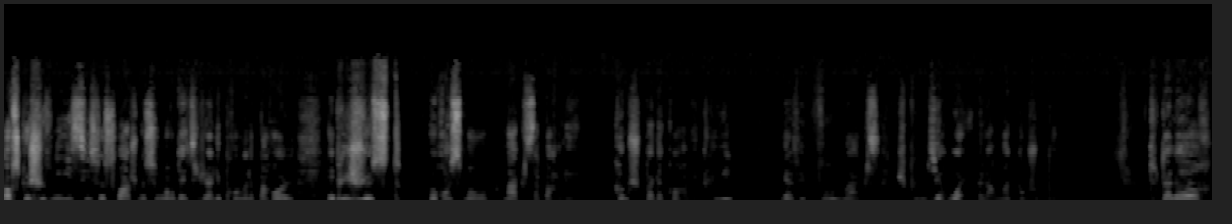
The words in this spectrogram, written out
Lorsque je suis venue ici ce soir, je me suis demandé si j'allais prendre la parole. Et puis juste, heureusement, Max a parlé. Comme je ne suis pas d'accord avec lui, et avec vous, Max, je peux me dire, ouais, alors maintenant je peux. Tout à l'heure,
